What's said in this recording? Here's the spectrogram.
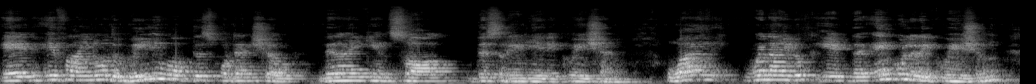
and if I know the value of this potential, then I can solve this radial equation. While when I look at the angular equation,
